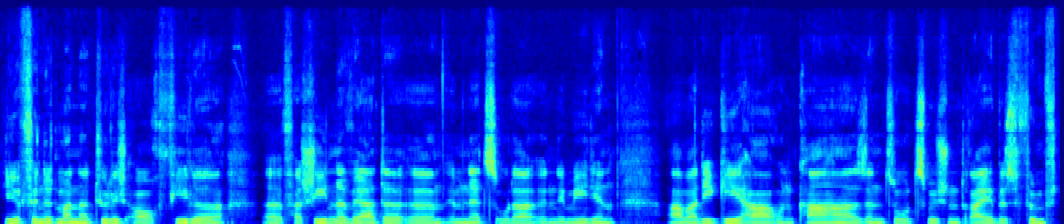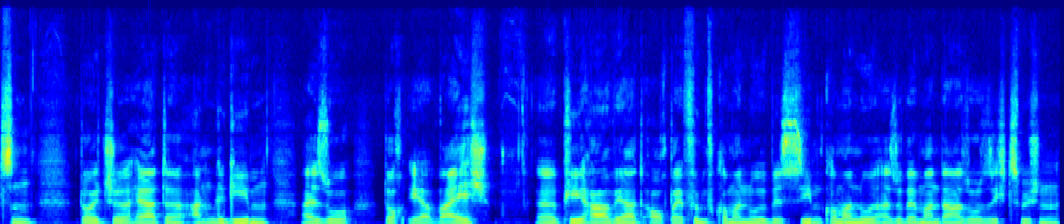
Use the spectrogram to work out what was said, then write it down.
Hier findet man natürlich auch viele äh, verschiedene Werte äh, im Netz oder in den Medien, aber die GH und KH sind so zwischen 3 bis 15 deutsche Härte angegeben, also doch eher weich. Äh, pH-Wert auch bei 5,0 bis 7,0, also wenn man da so sich zwischen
